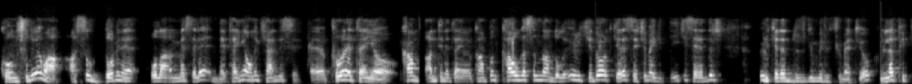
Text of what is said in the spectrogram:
konuşuluyor ama asıl domine olan mesele Netanyahu'nun kendisi. E, Pro Netanyahu, kamp, anti Netanyahu kampın kavgasından dolayı ülke dört kere seçime gitti. İki senedir ülkede düzgün bir hükümet yok. Lapid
